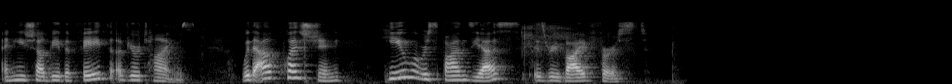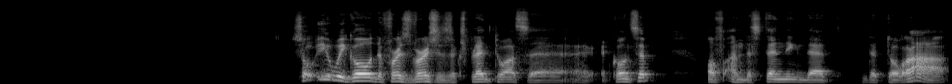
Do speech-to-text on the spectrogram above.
and he shall be the faith of your times. Without question, he who responds yes is revived first. So here we go. The first verse is explained to us uh, a, a concept of understanding that the Torah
